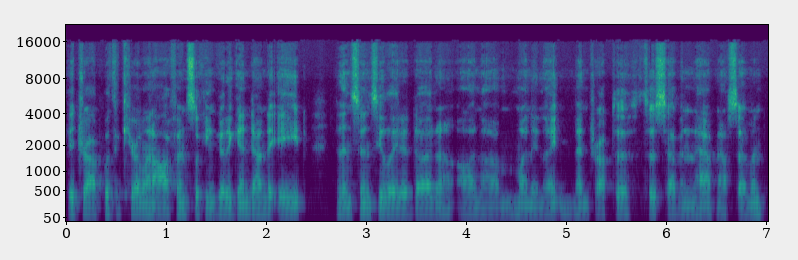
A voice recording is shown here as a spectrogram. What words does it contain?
It dropped with the Carolina offense looking good again, down to eight, and then since he laid a dud on um, Monday night, and then dropped to, to seven and a half. Now seven.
